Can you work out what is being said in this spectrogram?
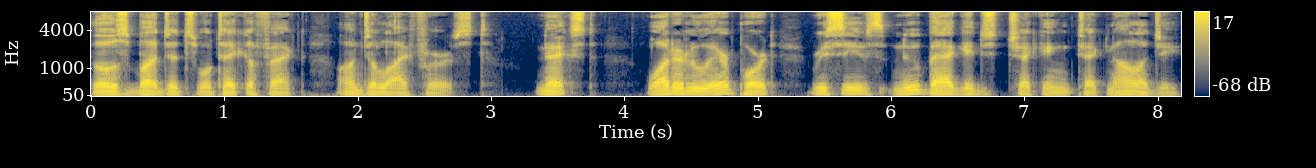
Those budgets will take effect on July 1st. Next, Waterloo Airport receives new baggage checking technology,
